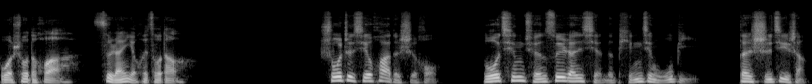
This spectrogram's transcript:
我说的话自然也会做到。说这些话的时候，罗清泉虽然显得平静无比，但实际上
